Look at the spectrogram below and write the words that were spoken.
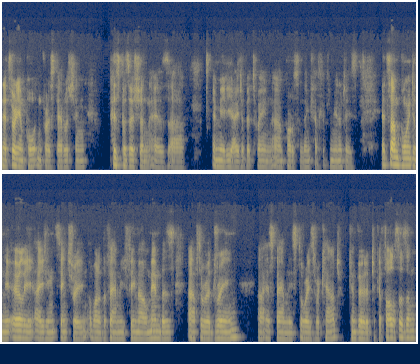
that's very important for establishing his position as uh, a mediator between um, Protestant and Catholic communities. At some point in the early 18th century, one of the family female members, after a dream, uh, as family stories recount, converted to Catholicism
